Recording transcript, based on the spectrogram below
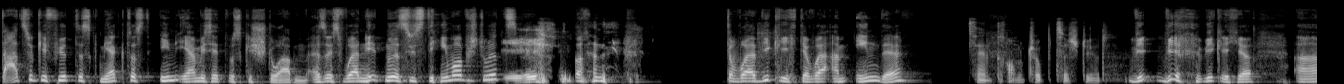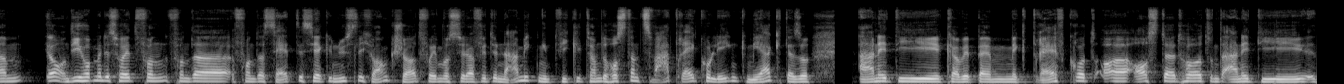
dazu geführt, dass du gemerkt hast, in ihm ist etwas gestorben. Also es war nicht nur ein Systemabsturz, sondern da war er wirklich, der war am Ende. Sein Traumjob zerstört. Wie, wie, wirklich, ja. Ähm, ja, und ich habe mir das halt von, von, der, von der Seite sehr genüsslich angeschaut, vor allem was sie da für Dynamiken entwickelt haben. Du hast dann zwei, drei Kollegen gemerkt, also eine, die, glaube ich, beim McDrive gerade äh, austeilt hat und eine, die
